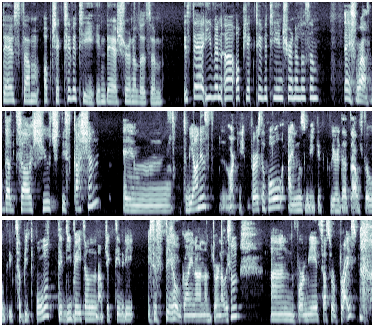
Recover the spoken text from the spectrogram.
there's some objectivity in their journalism? Is there even a objectivity in journalism? Eh, well, that's a huge discussion. Um, to be honest, okay, first of all, I must make it clear that although it's a bit old, the debate on objectivity is still going on in journalism. And for me, it's a surprise.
